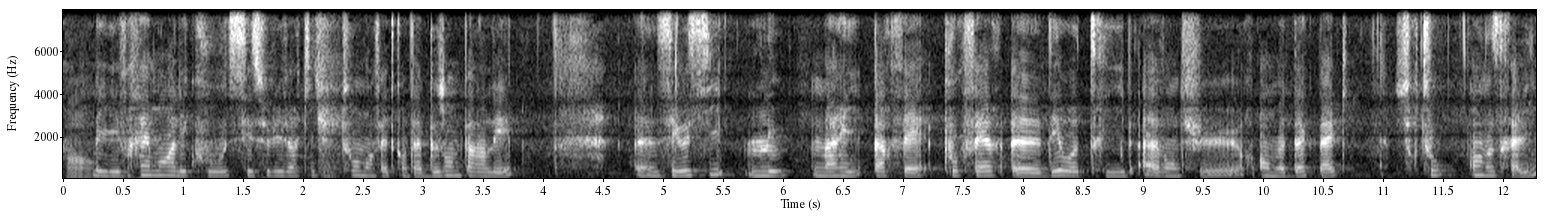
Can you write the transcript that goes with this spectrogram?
Oh. mais il est vraiment à l'écoute, c'est celui vers qui tu te tournes en fait quand tu as besoin de parler. Euh, c'est aussi le mari parfait pour faire euh, des road trips, aventures en mode backpack, surtout en Australie.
